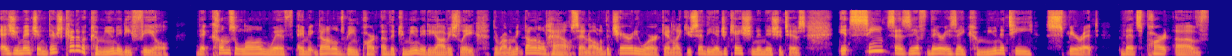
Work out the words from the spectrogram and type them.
as you mentioned, there's kind of a community feel that comes along with a McDonald's being part of the community. Obviously, the Ronald McDonald House and all of the charity work, and like you said, the education initiatives. It seems as if there is a community spirit that's part of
